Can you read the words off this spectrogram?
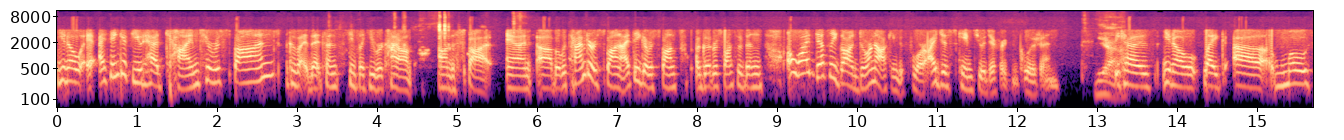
you know, I think if you'd had time to respond, because that sense seems like you were kind of on, on the spot, and uh, but with time to respond, I think a response, a good response would have been, "Oh, I've definitely gone door knocking before. I just came to a different conclusion." Yeah. Because, you know, like uh, most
